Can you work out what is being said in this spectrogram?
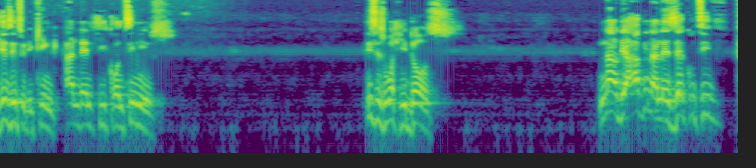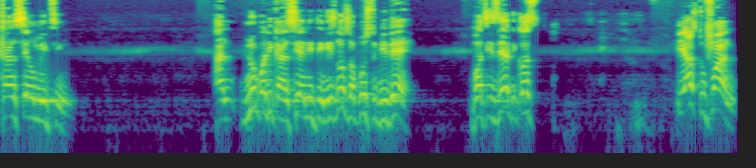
gives it to the king, and then he continues. This is what he does. Now they are having an executive council meeting. And nobody can say anything. He's not supposed to be there. But he's there because he has to fund.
